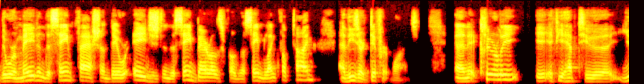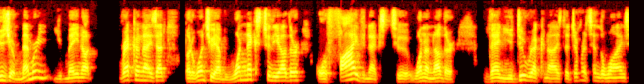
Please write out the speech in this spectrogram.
They were made in the same fashion. They were aged in the same barrels for the same length of time. And these are different wines. And it clearly, if you have to uh, use your memory, you may not recognize that. But once you have one next to the other or five next to one another, then you do recognize the difference in the wines.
